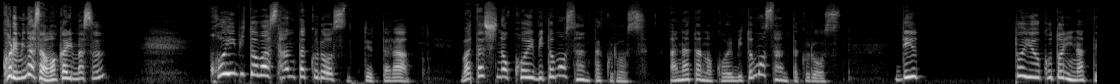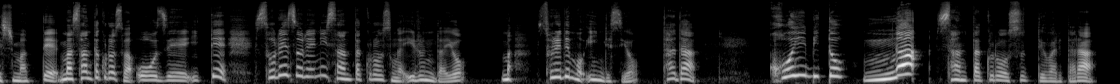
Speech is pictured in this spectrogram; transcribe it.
これ皆さんわかります恋人はサンタクロースって言ったら、私の恋人もサンタクロース。あなたの恋人もサンタクロース。でということになってしまって、まあ、サンタクロースは大勢いてそれぞれにサンタクロースがいるんだよ。まあ、それでもいいんですよ。ただ恋人がサンタクロースって言われたら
